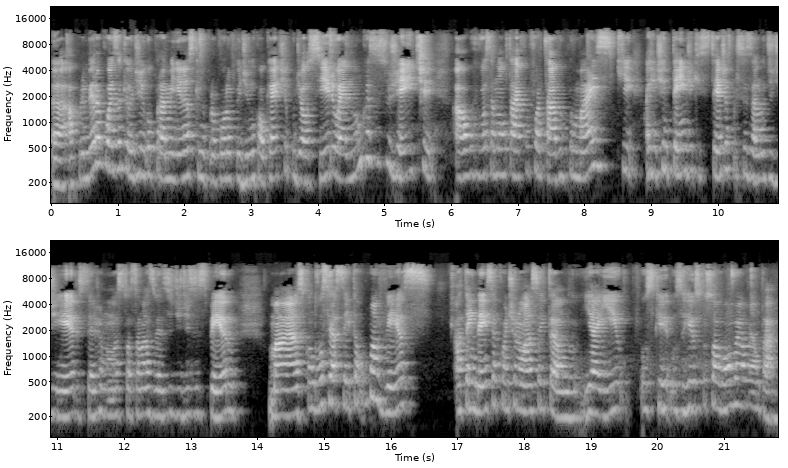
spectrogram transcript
Uh, a primeira coisa que eu digo para meninas que me procuram pedindo qualquer tipo de auxílio é nunca se sujeite a algo que você não está confortável, por mais que a gente entende que esteja precisando de dinheiro, esteja numa situação às vezes de desespero, mas quando você aceita uma vez, a tendência é continuar aceitando. E aí os, que, os riscos só vão aumentar.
